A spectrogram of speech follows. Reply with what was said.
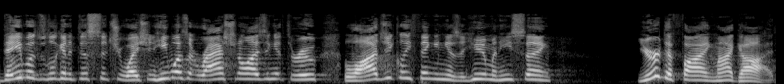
David was looking at this situation. He wasn't rationalizing it through, logically thinking as a human. He's saying, You're defying my God.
